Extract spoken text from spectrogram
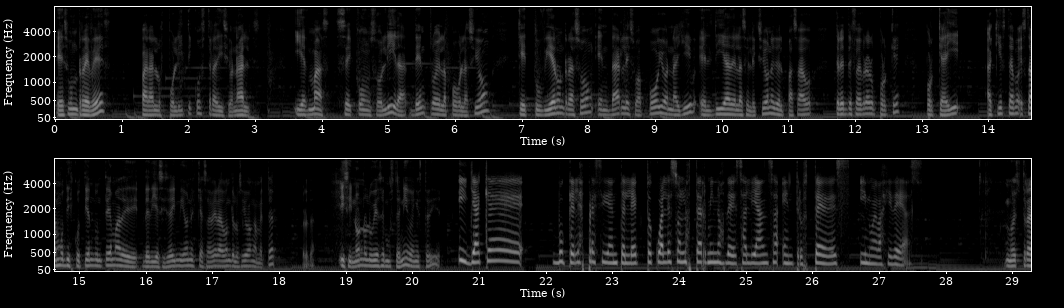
es un revés para los políticos tradicionales. Y es más, se consolida dentro de la población que tuvieron razón en darle su apoyo a Nayib el día de las elecciones del pasado 3 de febrero. ¿Por qué? Porque ahí, aquí estamos, estamos discutiendo un tema de, de 16 millones que a saber a dónde los iban a meter, ¿verdad? Y si no, no lo hubiésemos tenido en este día. Y ya que Bukele es presidente electo, ¿cuáles son los términos de esa alianza entre ustedes y Nuevas Ideas? Nuestra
